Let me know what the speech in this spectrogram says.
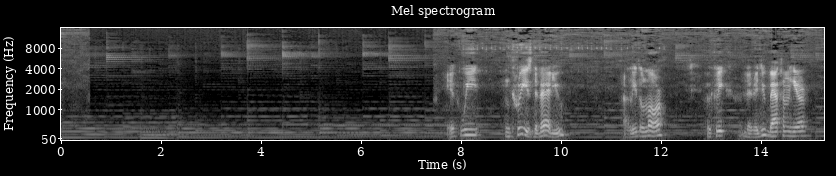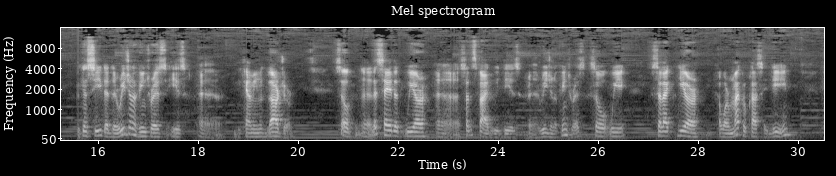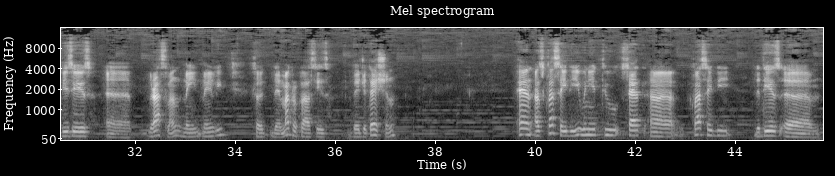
If we increase the value a little more we click the redo button here. We can see that the region of interest is uh, becoming larger. So uh, let's say that we are uh, satisfied with this uh, region of interest. So we select here our macro class ID this is uh, grassland main mainly. So the macro class is vegetation and as class ID we need to set a class ID that is uh,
